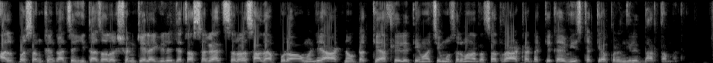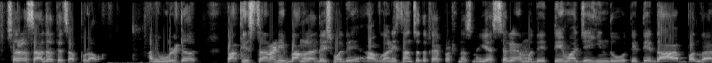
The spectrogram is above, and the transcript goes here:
अल्पसंख्याकाचं हिताचं रक्षण केलं गेलं. त्याचा सगळ्यात सरळ साधा पुरावा म्हणजे आठ नऊ टक्के असलेले तेव्हाचे मुसलमान आता सतरा अठरा टक्के काय वीस टक्क्यापर्यंत गेलेत भारतामध्ये. सरळ साधा त्याचा पुरावा. आणि उलट पाकिस्तान आणि बांगलादेशमध्ये अफगाणिस्तानचा तर काय प्रश्नच नाही. या सगळ्यामध्ये तेव्हा जे हिंदू होते ते दहा पंधरा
